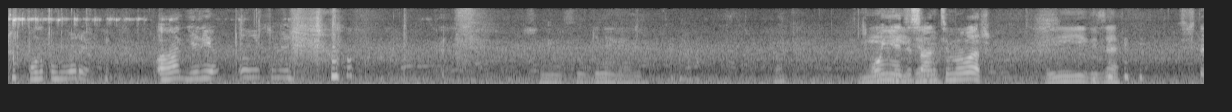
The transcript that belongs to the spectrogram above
Tut balık onu var ya. Aha geliyor. Şimdisiz yine geldi. Bak. İyi, iyi, 17 değil mi? santimi var. İyi iyi güzel. İşte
